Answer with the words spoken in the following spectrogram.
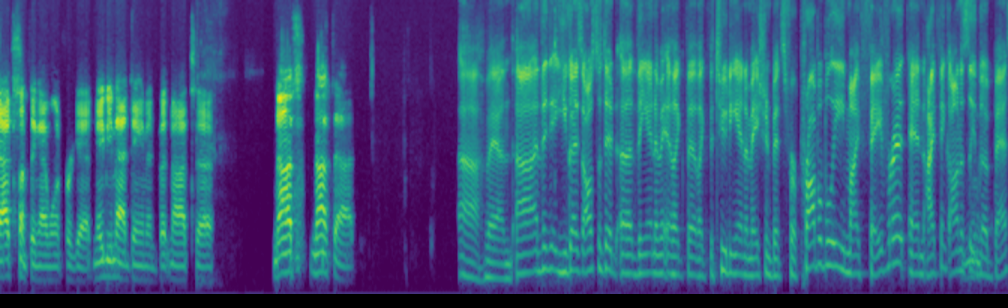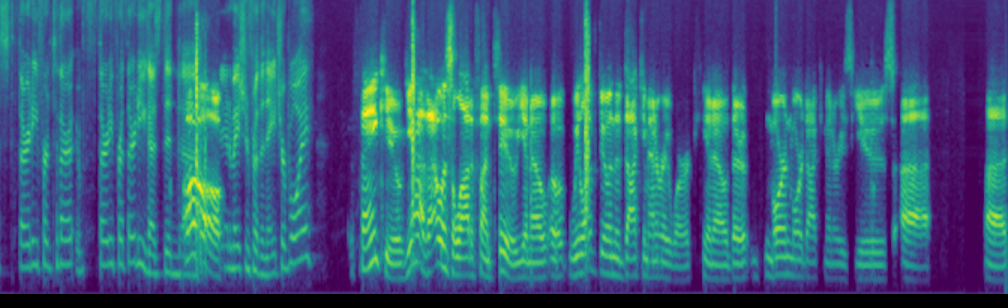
That's something I won't forget. Maybe Matt Damon, but not uh, not not that. Ah uh, man, uh, and then you guys also did uh, the anime, like the like the two D animation bits for probably my favorite, and I think honestly mm. the best thirty for thirty for thirty. You guys did the oh. animation for the Nature Boy. Thank you. Yeah, that was a lot of fun too. You know, uh, we love doing the documentary work. You know, there more and more documentaries use uh, uh,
